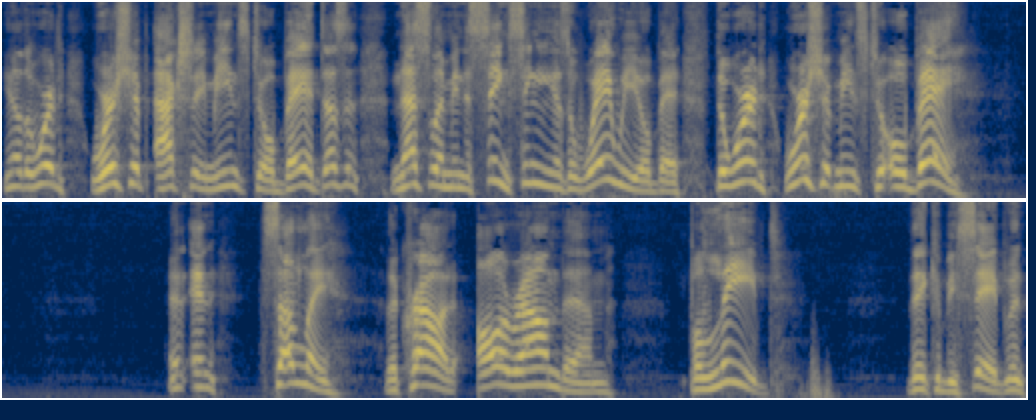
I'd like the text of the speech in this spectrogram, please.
You know, the word worship actually means to obey. It doesn't necessarily mean to sing. Singing is a way we obey. The word worship means to obey. And, and suddenly, the crowd all around them believed they could be saved, when,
